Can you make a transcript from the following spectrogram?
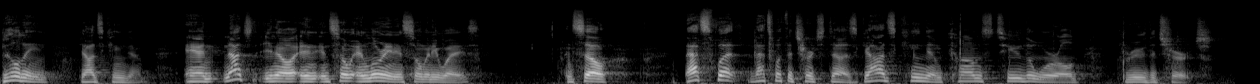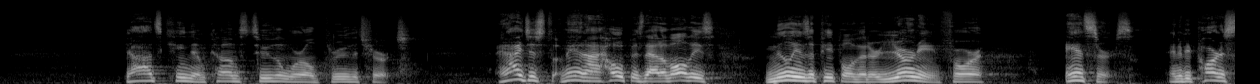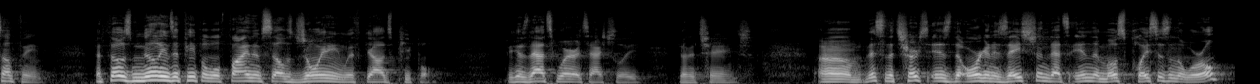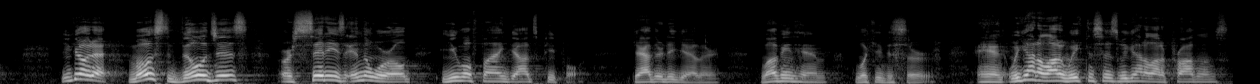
building God's kingdom. And not, you know, in, in so, and learning in so many ways. And so, that's what, that's what the church does. God's kingdom comes to the world through the church. God's kingdom comes to the world through the church. And I just, man, I hope is that of all these millions of people that are yearning for answers and to be part of something, that those millions of people will find themselves joining with God's people because that's where it's actually going to change. Um, this the church is the organization that's in the most places in the world. You go to most villages or cities in the world, you will find God's people gathered together, loving Him, looking to serve. And we got a lot of weaknesses, we got a lot of problems.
